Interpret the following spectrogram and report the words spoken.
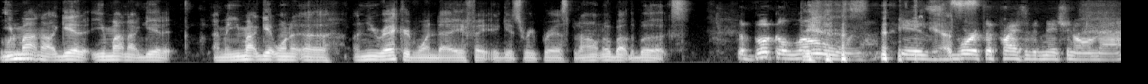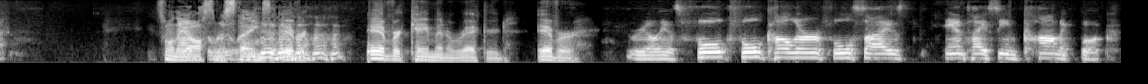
you might not get it. You might not get it. I mean, you might get one uh, a new record one day if it, it, gets repressed, but I don't know about the books. The book alone is yes. worth the price of admission on that. It's one of the Absolutely. awesomest things that ever ever came in a record ever. Really, it's full full color, full size ANTiSEEN comic book.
